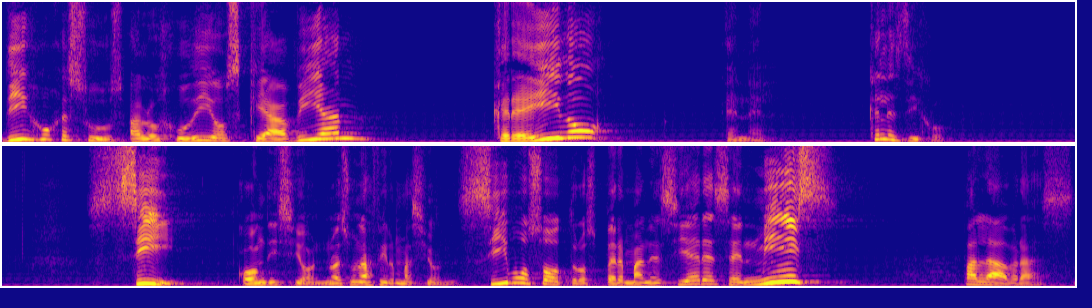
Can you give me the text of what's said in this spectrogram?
dijo Jesús a los judíos que habían creído en Él. ¿Qué les dijo? Si, condición, no es una afirmación, si vosotros permanecieres en mis palabras,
